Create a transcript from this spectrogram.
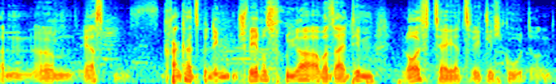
hatten ähm, erst krankheitsbedingt ein schweres Frühjahr, aber seitdem läuft es ja jetzt wirklich gut und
